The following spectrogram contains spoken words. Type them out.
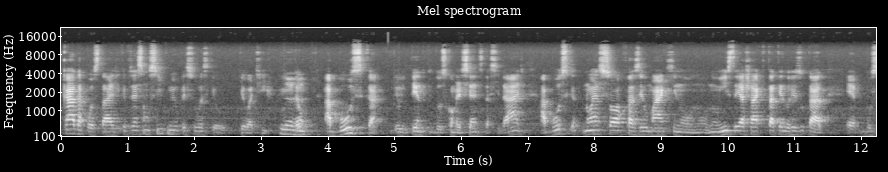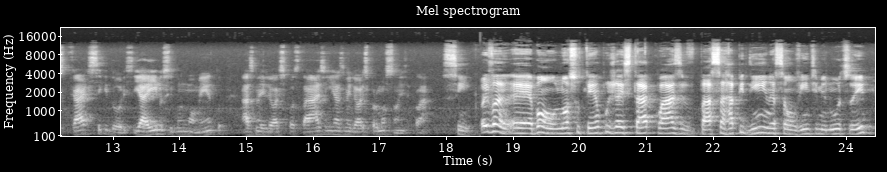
cada postagem que eu fizer são 5 mil pessoas que eu, que eu atingo. Uhum. Então, a busca, eu entendo que dos comerciantes da cidade, a busca não é só fazer o marketing no, no, no Insta e achar que está tendo resultado é buscar seguidores. E aí, no segundo momento, as melhores postagens e as melhores promoções, é claro. Sim. Oi, Ivan, é, bom, o nosso tempo já está quase, passa rapidinho, né? São 20 minutos aí.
